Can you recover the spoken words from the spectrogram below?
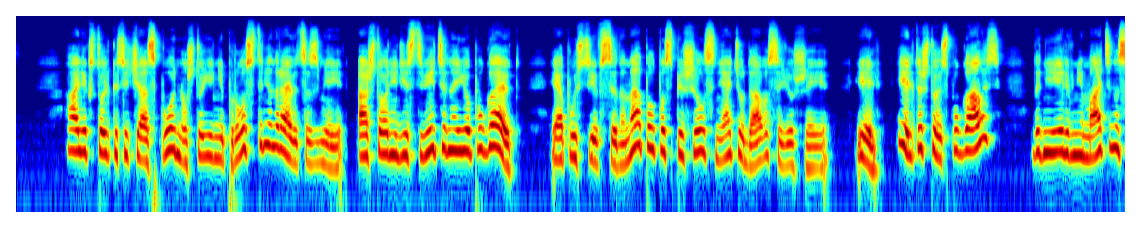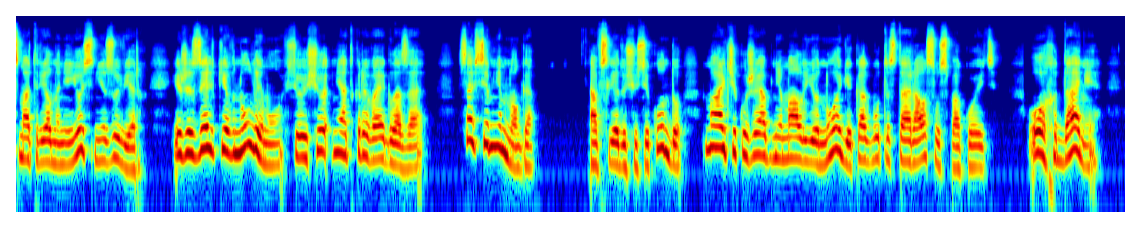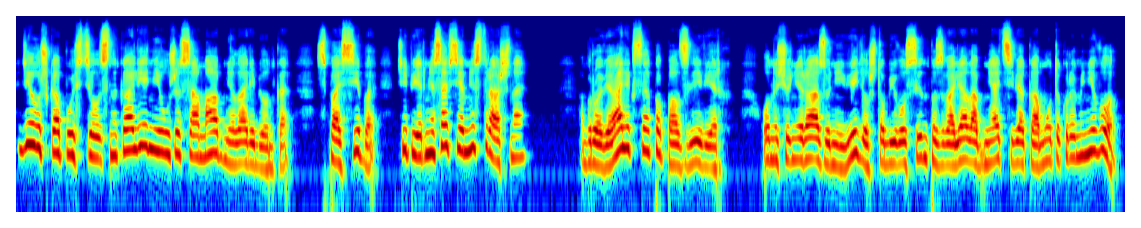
Алекс только сейчас понял, что ей не просто не нравятся змеи, а что они действительно ее пугают, и, опустив сына на пол, поспешил снять удава с ее шеи. «Эль, Эль, ты что, испугалась?» Даниэль внимательно смотрел на нее снизу вверх. И Жизель кивнул ему, все еще не открывая глаза. Совсем немного. А в следующую секунду мальчик уже обнимал ее ноги, как будто старался успокоить. «Ох, Дани!» Девушка опустилась на колени и уже сама обняла ребенка. «Спасибо, теперь мне совсем не страшно». Брови Алекса поползли вверх. Он еще ни разу не видел, чтобы его сын позволял обнять себя кому-то, кроме него.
